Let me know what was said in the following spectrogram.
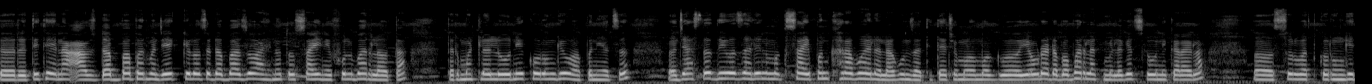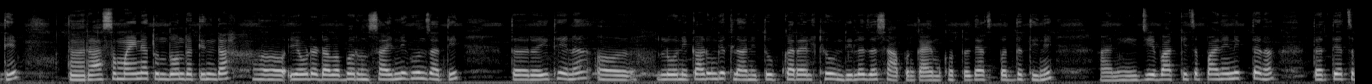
तर तिथे ना आज डब्बाभर म्हणजे एक किलोचा डब्बा जो आहे ना तो साईने फुल भरला होता. तर म्हटलं लोणी करून घेऊ आपण याचं. जास्त दिवस झाले ना मग साई पण खराब व्हायला लागून जाते. त्याच्यामुळं मग एवढा डबा भरला की मी लगेच लोणी करायला सुरुवात करून घेते. तर असं महिन्यातून दोनदा तीनदा एवढा डबा भरून साई निघून जाते. तर इथे ना लोणी काढून घेतलं आणि तूप करायला ठेवून दिलं जसं आपण कायम करतो त्याच पद्धतीने. आणि जे बाकीचं पाणी निघतं ना तर त्याचं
